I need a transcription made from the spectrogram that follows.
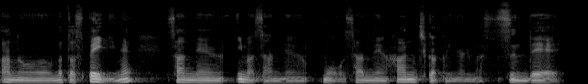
あのまたスペインにね3年今3年もう3年半近くになります住んで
